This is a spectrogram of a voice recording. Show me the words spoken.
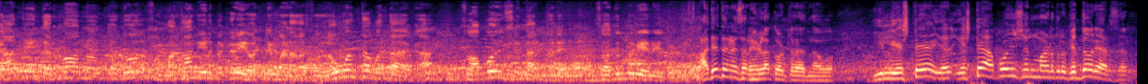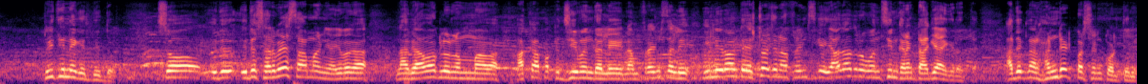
ಜಾತಿ, ಧರ್ಮ ಸೊ ಮತ ಇರ್ಬೇಕಾದ್ರೆ ಯೋಚನೆ ಮಾಡಲ್ಲ. ಸೊ ಲವ್ ಅಂತ ಬಂದಾಗ ಸೊ ಅಪೋಸಿಷನ್ ಆಗ್ತಾರೆ. ಸೊ ಅದ್ರ ಬಗ್ಗೆ ಏನು ಅದೇ ತಾನೇ ಸರ್ ಅದು ನಾವು. ಇಲ್ಲಿ ಎಷ್ಟೇ ಎಷ್ಟೇ ಅಪೋಸಿಷನ್ ಮಾಡಿದ್ರು ಗೆದ್ದವ್ರು ಯಾರು ಸರ್? ಪ್ರೀತಿನೇ ಗೆದ್ದಿದ್ದು. ಸೊ ಇದು ಇದು ಸರ್ವೇ ಸಾಮಾನ್ಯ. ಇವಾಗ ನಾವು ಯಾವಾಗಲೂ ನಮ್ಮ ಅಕ್ಕಪಕ್ಕ ಜೀವನದಲ್ಲಿ ನಮ್ಮ ಫ್ರೆಂಡ್ಸಲ್ಲಿ ಇಲ್ಲಿರುವಂಥ ಎಷ್ಟೋ ಜನ ಫ್ರೆಂಡ್ಸ್ಗೆ ಯಾವುದಾದ್ರೂ ಒಂದು ಸೀನ್ ಕನೆಕ್ಟ್ ಆಗೇ ಆಗಿರುತ್ತೆ. ಅದಕ್ಕೆ ನಾನು ಹಂಡ್ರೆಡ್ ಪರ್ಸೆಂಟ್ ಕೊಡ್ತೀನಿ.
